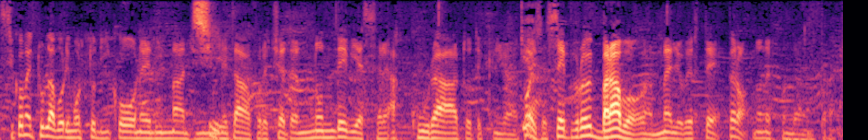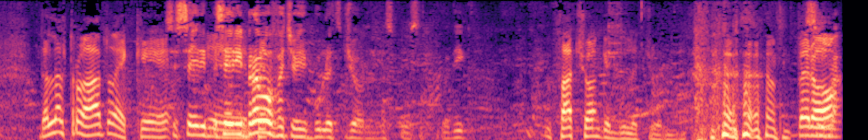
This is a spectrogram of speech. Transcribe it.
siccome tu lavori molto di icone, di immagini, sì. di metafore, eccetera, non devi essere accurato tecnicamente. Poi se sei proprio bravo, meglio per te, però non è fondamentale. Dall'altro lato è che... Se, sei, eh, se eri bravo per... facevi il bullet journal, scusa, lo dico faccio anche il bullet journal. Però sì,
